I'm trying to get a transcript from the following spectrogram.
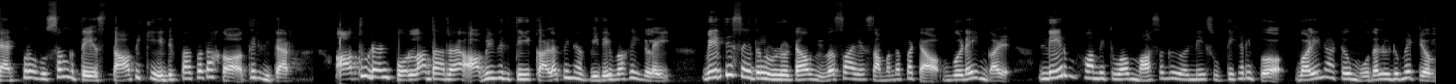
நட்புறவு சங்கத்தை ஸ்தாபிக்க எதிர்பார்ப்பதாக தெரிவித்தார். அத்துடன் பொருளாதார அபிவிருத்தி கலப்பின விதை வகைகளை விருத்தி செய்தல் உள்ளிட்ட விவசாய சம்பந்தப்பட்ட விடயங்கள் நீர் முகாமித்துவம் மசகு எண்ணெய் சுத்திகரிப்பு வெளிநாட்டு முதலீடு மற்றும்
